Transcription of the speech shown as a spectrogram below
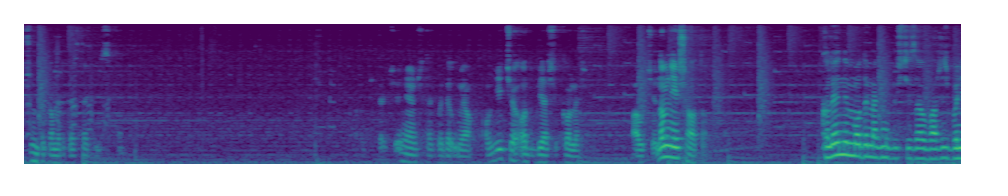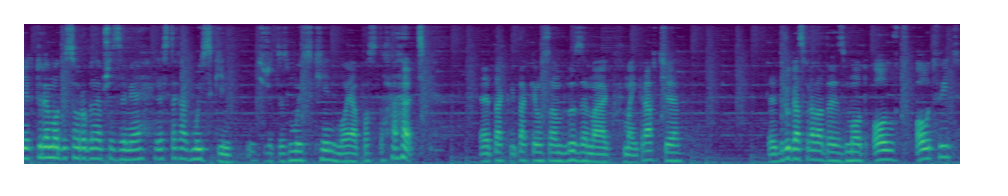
Czemu ta kamerka jest tak blisko? Czekajcie, nie wiem czy tak będę umiał. O, widzicie, odbija się koleś w aucie. No mniejsza o to. Kolejnym modem, jak mogliście zauważyć, bo niektóre mody są robione przeze mnie, jest tak jak mój skin. Widzicie, że to jest mój skin, moja postać. E, tak, taką samą bluzę ma jak w Minecrafcie. E, Druga sprawa to jest mod out, Outfit,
